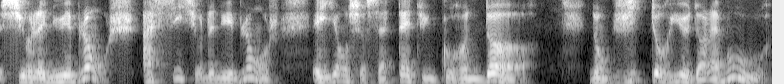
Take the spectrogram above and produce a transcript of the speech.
sur la nuée blanche, assis sur la nuée blanche, ayant sur sa tête une couronne d'or, donc victorieux dans l'amour,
